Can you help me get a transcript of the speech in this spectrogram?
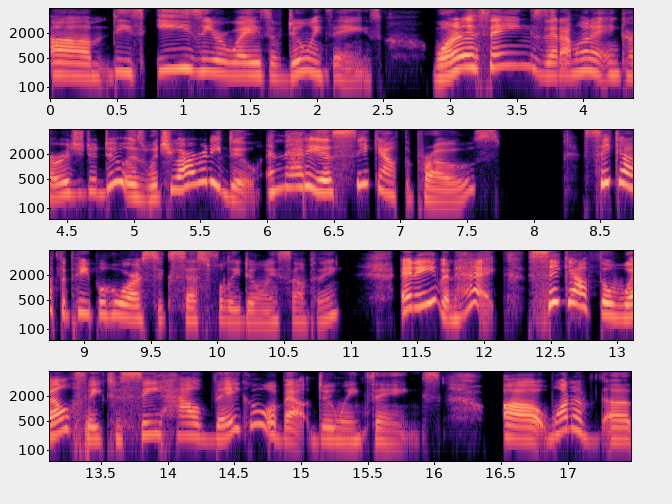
um, these easier ways of doing things, one of the things that I'm going to encourage you to do is what you already do, and that is seek out the pros Seek out the people who are successfully doing something. And even, heck, seek out the wealthy to see how they go about doing things. Uh, one of uh,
